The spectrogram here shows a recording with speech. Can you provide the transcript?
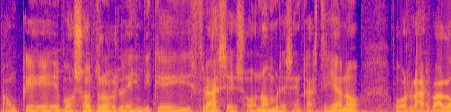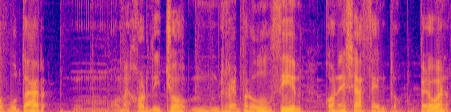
Aunque vosotros le indiquéis frases o nombres en castellano, os las va a locutar, o mejor dicho, reproducir con ese acento. Pero bueno,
